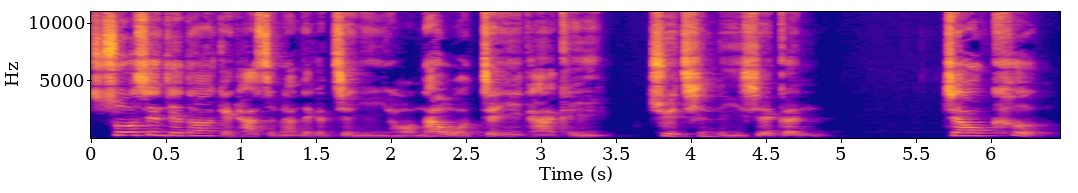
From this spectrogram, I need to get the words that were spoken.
说现阶段要给他什么样的一个建议哈？那我建议他可以去清理一些跟教课、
